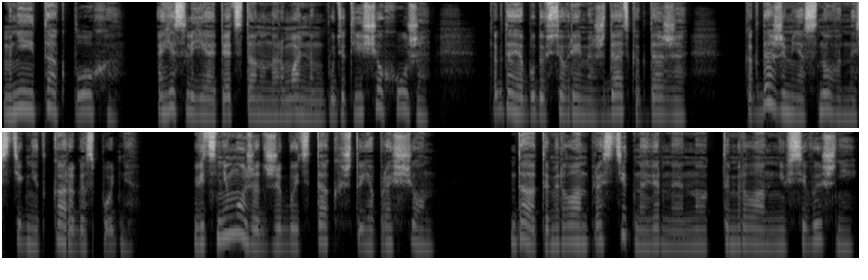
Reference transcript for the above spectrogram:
Мне и так плохо. А если я опять стану нормальным, будет еще хуже. Тогда я буду все время ждать, когда же... Когда же меня снова настигнет кара Господня? Ведь не может же быть так, что я прощен. Да, Тамерлан простит, наверное, но Тамерлан не Всевышний.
